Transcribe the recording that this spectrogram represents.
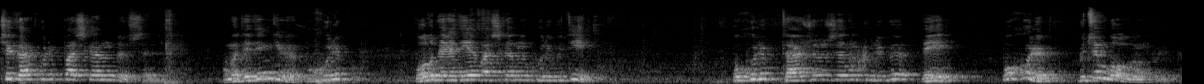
Çıkar kulüp başkanını da üstlenirim. Ama dediğim gibi bu kulüp Bolu Belediye Başkanı'nın kulübü değil. Bu kulüp Tanju Özcan'ın kulübü değil. Bu kulüp bütün Bolu'nun kulübü.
